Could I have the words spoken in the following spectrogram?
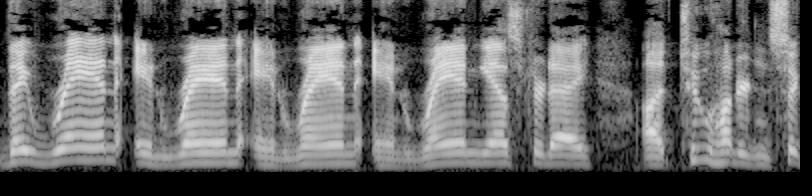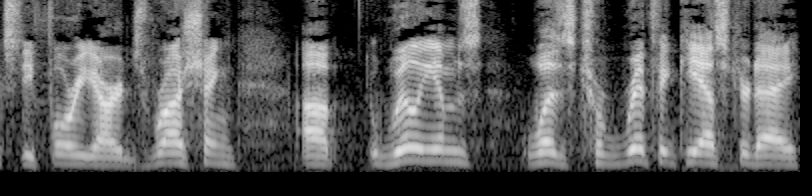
They ran and ran and ran and ran yesterday, uh, 264 yards rushing. Uh, Williams was terrific yesterday.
